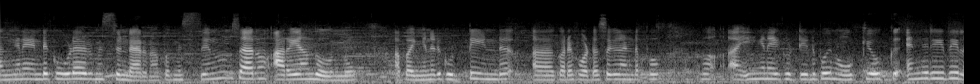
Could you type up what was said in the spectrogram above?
അങ്ങനെ എന്റെ കൂടെ ഒരു മിസ് ഉണ്ടായിരുന്നു. അപ്പോൾ മിസ്സിനും സാറും അറിയാൻ തോന്നുന്നു. അപ്പോൾ ഇങ്ങനെ ഒരു കുട്ടിയുണ്ട്. കുറേ ഫോട്ടോസൊക്കെ കണ്ടപ്പോൾ അപ്പോൾ ഇങ്ങനെ ഈ കുട്ടീന്റെ പോയി നോക്കി നോക്ക് എന്ന രീതിയിൽ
